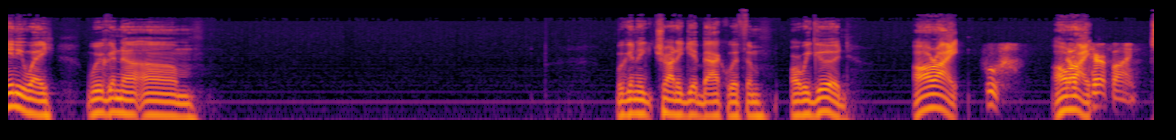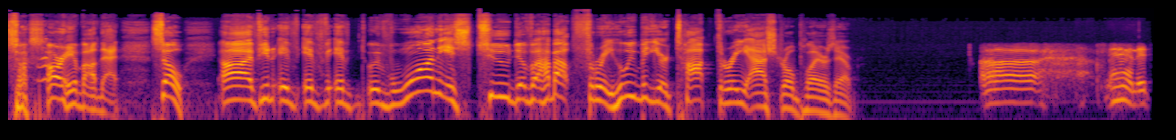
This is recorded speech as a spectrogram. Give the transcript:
anyway, we're gonna um, we're gonna try to get back with them. Are we good? All right. Whew. All That right. terrifying. So sorry about that. So uh, if you if if if if one is too div- how about three? Who would be your top three Astro players ever? Uh, man, it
